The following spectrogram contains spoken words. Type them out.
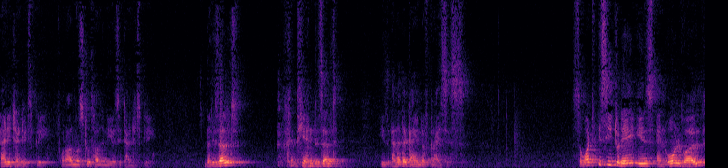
And it had its play. For almost 2000 years, it had its play. The result, the end result, is another kind of crisis. So, what we see today is an old world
